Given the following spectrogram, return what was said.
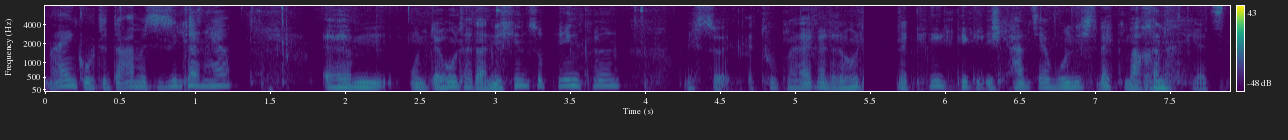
Nein, gute Dame, Sie sind kein Herr. Ähm, und der Hund hat da nicht hinzupinkeln. Und ich so, er tut mir leid, wenn der Hund der pinkelt, ich kann es ja wohl nicht wegmachen jetzt.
